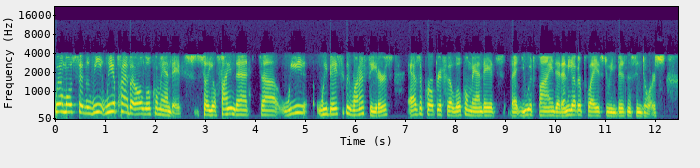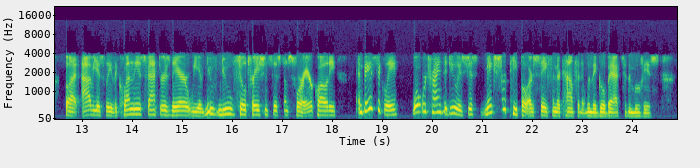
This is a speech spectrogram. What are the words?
Well, most certainly, we we apply by all local mandates. So you'll find that uh, we we basically run our theaters as appropriate for the local mandates that you would find at any other place doing business indoors. But obviously, the cleanliness factor is there. We have new new filtration systems for air quality, and basically, what we're trying to do is just make sure people are safe and they're confident when they go back to the movies.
